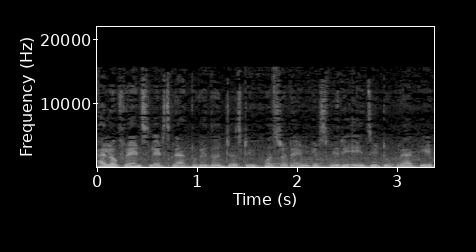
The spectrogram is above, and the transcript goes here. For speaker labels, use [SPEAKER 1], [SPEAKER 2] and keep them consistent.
[SPEAKER 1] Hello friends, let's crack together just in first attempt. It's very easy to crack it.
